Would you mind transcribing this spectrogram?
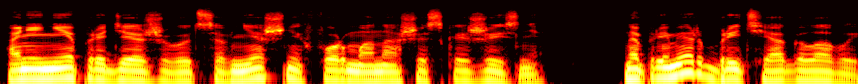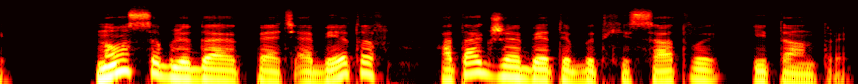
Они не придерживаются внешних форм монашеской жизни, например, бритья головы, но соблюдают пять обетов, а также обеты бодхисаттвы и тантры.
